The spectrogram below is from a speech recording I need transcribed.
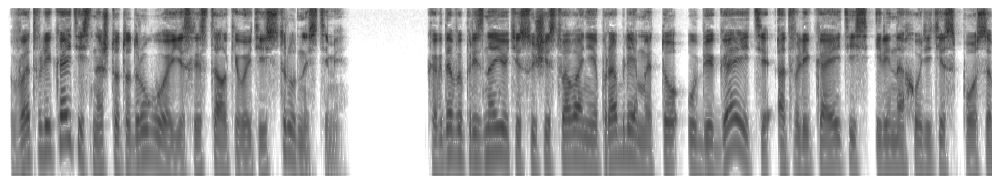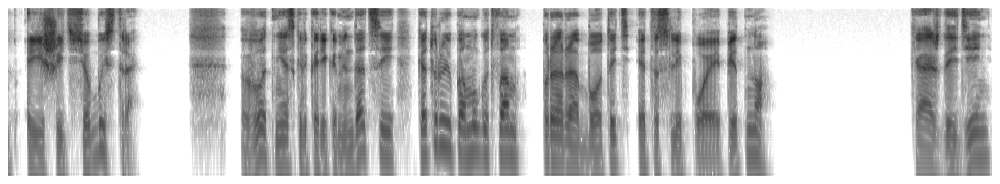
Вы отвлекаетесь на что-то другое, если сталкиваетесь с трудностями. Когда вы признаете существование проблемы, то убегаете, отвлекаетесь или находите способ решить все быстро. Вот несколько рекомендаций, которые помогут вам проработать это слепое пятно. Каждый день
